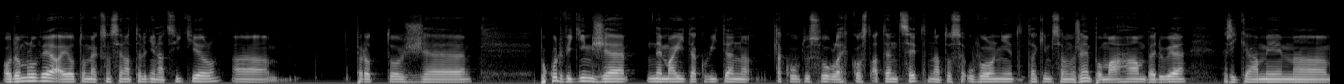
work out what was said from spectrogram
o domluvě a je o tom, jak jsem se na ty lidi nacítil, protože pokud vidím, že nemají takový ten, takovou tu svou lehkost a ten cit na to se uvolnit, tak jim samozřejmě pomáhám, vedu je, říkám jim, eh,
